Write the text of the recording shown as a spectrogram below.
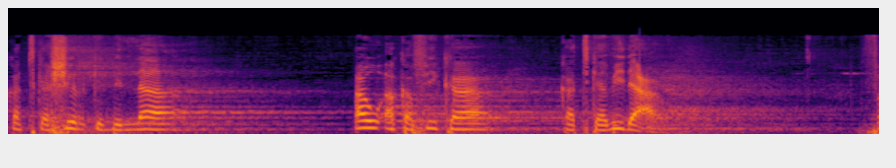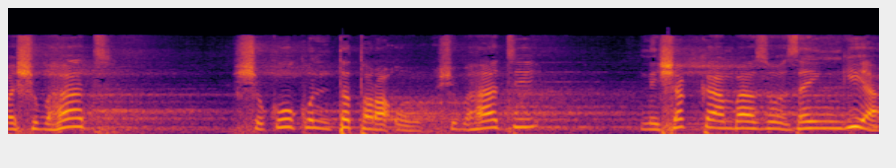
katika shirki billah au akafika katika bid'a fashubhat shukukun tatra'u shubhati ni shaka ambazo zaingia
